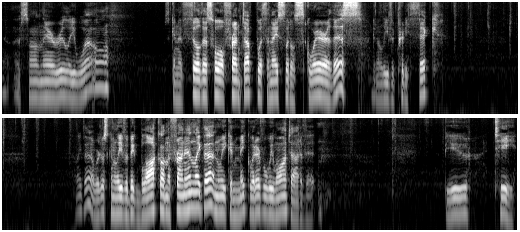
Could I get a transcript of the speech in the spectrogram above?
Got this on there really well. Just going to fill this whole front up with a nice little square of this. Going to leave it pretty thick. Like that. We're just going to leave a big block on the front end like that and we can make whatever we want out of it. Beauty.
